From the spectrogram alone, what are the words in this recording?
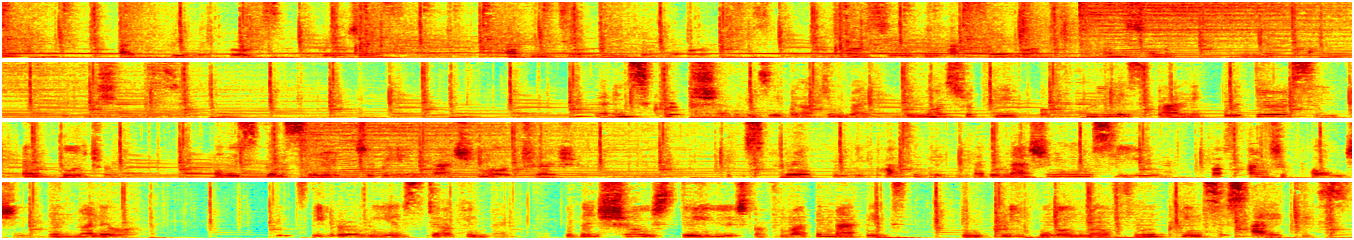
works, like building roads and bridges, in the forests, or serving as sailor and soldier in the town expeditions. The inscription is a document demonstrative of pre-Hispanic literacy and culture and is considered to be a national treasure. It is currently deposited at the National Museum of Anthropology in Manila. It's the earliest document that shows the use of mathematics in pre-colonial Philippine societies.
